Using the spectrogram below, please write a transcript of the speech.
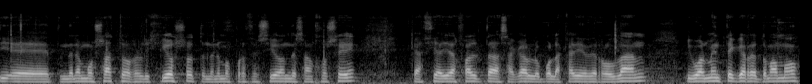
eh, tendremos actos religiosos, tendremos procesión de San José, que hacía ya falta sacarlo por las calles de Roldán. Igualmente que retomamos,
